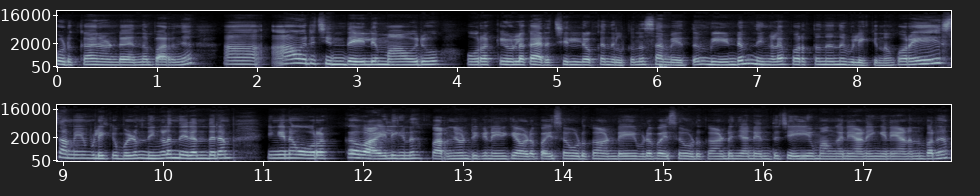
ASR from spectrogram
കൊടുക്കാനുണ്ട് എന്ന് പറഞ്ഞ് ആ ഒരു ചിന്തയിലും ആ ഒരു ഉറക്കെയുള്ള കരച്ചിലൊക്കെ നിൽക്കുന്ന സമയത്തും വീണ്ടും നിങ്ങളെ പുറത്തുനിന്ന് വിളിക്കുന്നു. കുറേ സമയം വിളിക്കുമ്പോഴും നിങ്ങൾ നിരന്തരം ഇങ്ങനെ ഉറക്ക വായിൽ ഇങ്ങനെ പറഞ്ഞുകൊണ്ടിരിക്കണം എനിക്ക് അവിടെ പൈസ കൊടുക്കാണ്ട് ഇവിടെ പൈസ കൊടുക്കാണ്ട് ഞാൻ എന്ത് ചെയ്യും അങ്ങനെയാണ് ഇങ്ങനെയാണെന്ന് പറഞ്ഞാൽ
